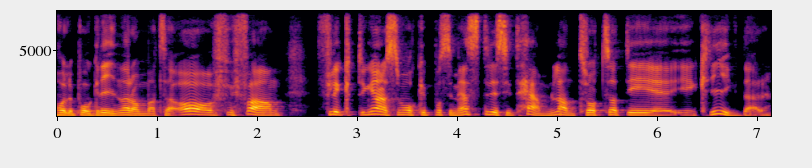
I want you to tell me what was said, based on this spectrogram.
håller på och grinar om att säga, åh fy fan, flyktingar som åker på semester i sitt hemland trots att det är, är krig där.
